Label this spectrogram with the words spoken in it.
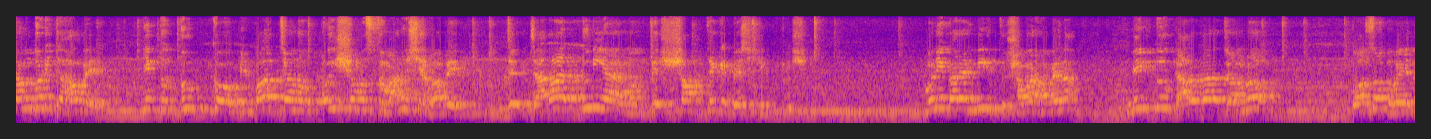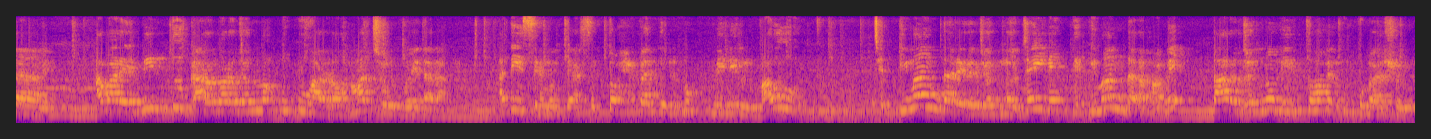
সংগঠিত হবে, কিন্তু দুঃখ, বিপজ্জনক ওই সমস্ত মানুষের হবে যে যারা দুনিয়ার মধ্যে সব থেকে বেশি নিকৃষ্ট মনে করেন মৃত্যু, সবার হবে না। মৃত্যু কারও কারও জন্য গজব হয়ে দাঁড়াবে। আবার এই মৃত্যু কারও কারও জন্য উপহার, রহমত স্বরূপ হয়ে দাঁড়াবে। হাদিসের মধ্যে আছে, তোহফাতুল মুকমিনিল মাউত। যে ইমানদারের জন্য, যেই ব্যক্তি ইমানদার হবে, তার জন্য মৃত্যু হবে উপকার স্বরূপ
